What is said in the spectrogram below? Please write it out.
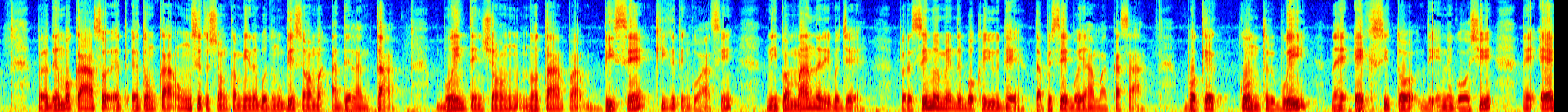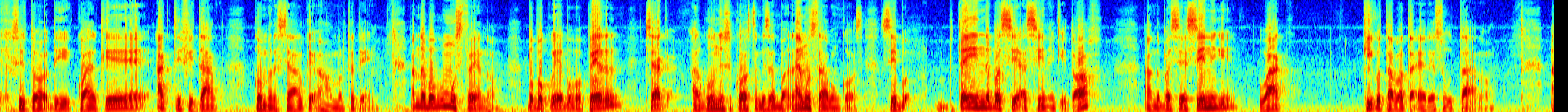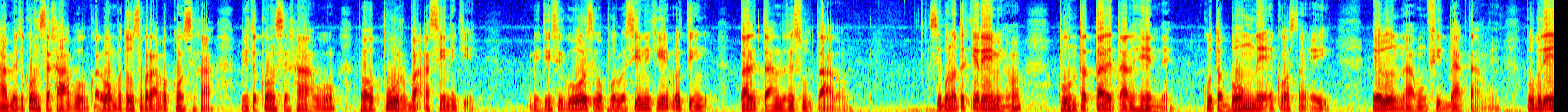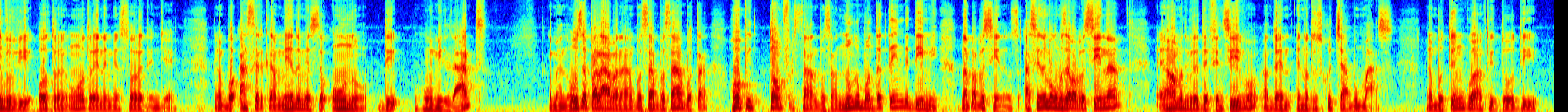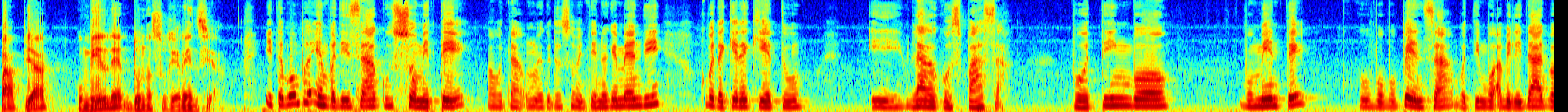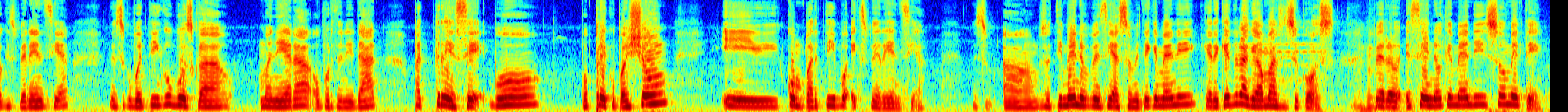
Pero dentro caso é é um uma situação que mina bo tengo visão adelantar. Boa intenção não tá para bise que que tenho assim, nem para mandar ibaje. Pero simplesmente bo que ajude, tá pensei bo ama casar. Bo que contribuir no éxito de negócio, no éxito de qualquer atividade comercial que a homem tem. Anda bobo mostrando, bobo que bobo papel, check alguns costas, mas lá mostrava uma coisa. Se tem ainda você assim aqui, tá? Anda você assim aqui, que que estava é resultado. A aconsejava, claro, bom, botou essa palavra aconselhar, me te aconsejava para o purba assim aqui. Me disse seguro, se o purba assim aqui, não tem tal e tal resultado. Se você não te queremos, não, punta tal e tal gente, que está bom ne e costa aí. Ele dá um feedback também. Poderia envolver outro, um outro elemento história dentro. Então, acercamento é um de humildade, como não usa a palavra, não, você, você, botar, hope tão frustrado, você nunca monta tende de mim, na papacina. Assim não começar a papacina, é um homem defensivo, então eu não te escutava mais. Eu botei uma atitude papia, humilde, de uma sugerência. E tá bom para enfatizar que someter, para botar um meio que someter, no que mendi, que botar querer quieto e larga cos passa. Botimbo, bo mente, que bo, bo pensa, botimbo habilidade, bo experiência, nesse que botimbo busca maneira, oportunidade para trazer boa, boa preocupação e compartilhar boa experiência. Um, so também eu pensei a someter que mendi quer que tu lague mais isso cos. Pero esse não que mendi someter.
